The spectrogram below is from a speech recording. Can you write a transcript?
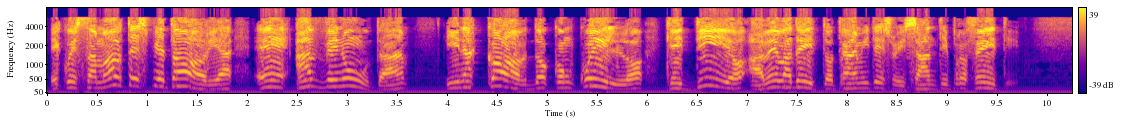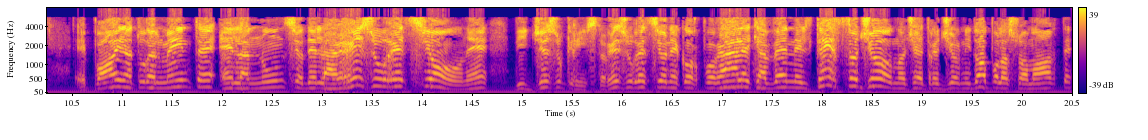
E questa morte espiatoria è avvenuta in accordo con quello che Dio aveva detto tramite i suoi santi profeti. E poi naturalmente è l'annunzio della resurrezione di Gesù Cristo, resurrezione corporale che avvenne il terzo giorno, cioè tre giorni dopo la sua morte,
